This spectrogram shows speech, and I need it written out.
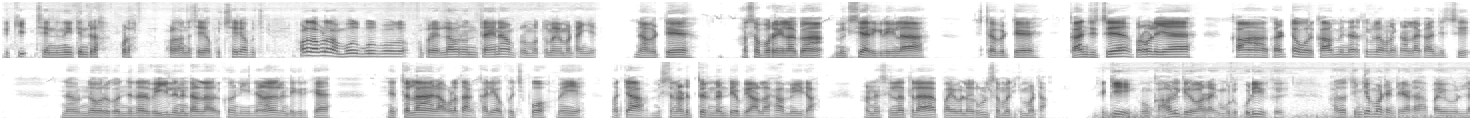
ரிக்கி சரி நீ தின்றா. போடா. அவ்வளோதானே சரியா போச்சு சரியா போச்சு. அவ்வளோதான் அவ்வளோதான் போதும் போதும் போதும். அப்புறம் எல்லாரும் வந்துட்டாங்கன்னா அப்புறம் மொத்தமாக மாட்டாங்க. நான் விட்டு ஆசைப்படுறீங்களாக்கும் மிக்ஸி அரைக்கிறீங்களா இஷ்டப்பட்டு. காஞ்சிச்சு பரவாயில்லையே. கா கரெக்டாக ஒரு கால் மணி நேரத்துக்குள்ளே உனக்கு நல்லா காஞ்சிச்சு நான் இன்னும் ஒரு கொஞ்ச நேரம் வெயில் நின்றா நல்லாயிருக்கும். நீ நிழல் நண்டுக்கிருக்க நெத்தெல்லாம் அவ்வளோதான் காலியாக போச்சு. போ மெய். மத்தியா மிஸ்டர் நடுத்தர் நண்டு அப்படி அழகாக மேய்றா. ஆனால் சில நேரத்தில் பயவுள்ள ரூல்ஸை மதிக்க மாட்டான். ரிக்கி உன் காலுக்கில் வர இம்புட்டு கொடி இருக்குது அதை திங்க மாட்டேன்றியாடா பயவுள்ள.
